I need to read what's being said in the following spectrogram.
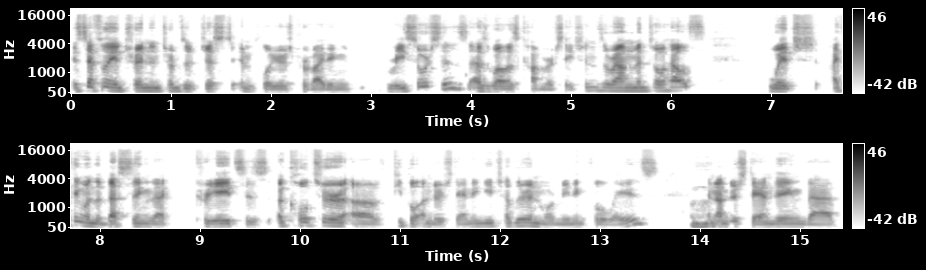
it's definitely a trend in terms of just employers providing resources as well as conversations around mental health, which I think one of the best things that creates is a culture of people understanding each other in more meaningful ways mm-hmm. and understanding that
